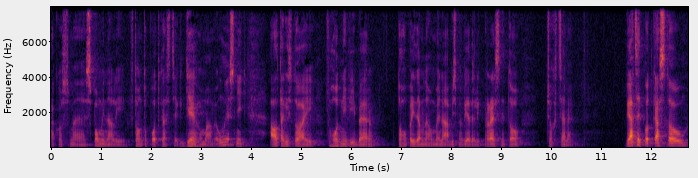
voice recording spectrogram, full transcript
ako sme spomínali v tomto podcaste, kde ho máme umiestniť, ale takisto aj vhodný výber toho prídavného mena, aby sme vyjadrili presne to, čo chceme. Viacej podcastov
